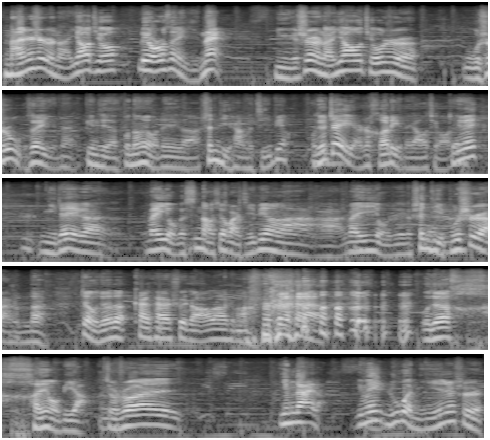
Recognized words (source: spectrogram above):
男士呢要求六十岁以内，女士呢要求是五十五岁以内，并且不能有这个身体上的疾病。我觉得这也是合理的要求，因为你这个万一有个心脑血管疾病啊啊，万一有这个身体不适啊什么的，这我觉得开着开着睡着了是吗？我觉得很有必要，就是说应该的，因为如果您是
